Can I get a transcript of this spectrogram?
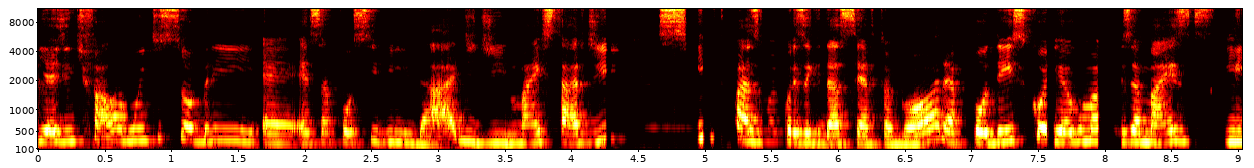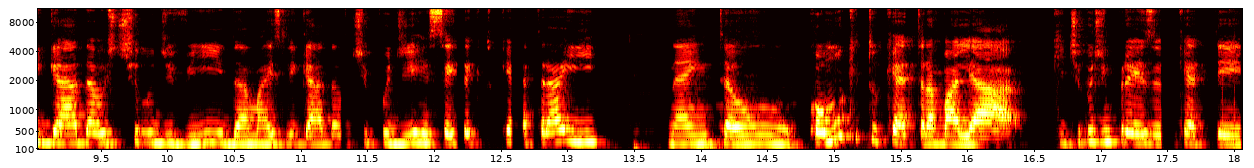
E a gente fala muito sobre é, essa possibilidade de mais tarde, se faz uma coisa que dá certo agora, poder escolher alguma coisa mais ligada ao estilo de vida, mais ligada ao tipo de receita que tu quer atrair, né? Então, como que tu quer trabalhar, que tipo de empresa tu quer ter,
